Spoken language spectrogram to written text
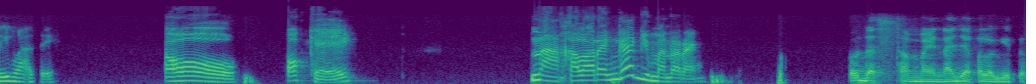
lima sih. Oh, oke. Nah, kalau Rengga gimana Reng? Udah samain aja kalau gitu.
